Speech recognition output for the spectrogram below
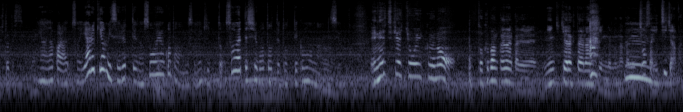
な人ですよね。いやだからそのやる気を見せるっていうのはそういうことなんですよねきっと。そうやって仕事って取っていくもんなんですよ、NHK 教育の特番かなんかで人気キャラクターランキングの中うん。で長さん1位じゃなかっ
